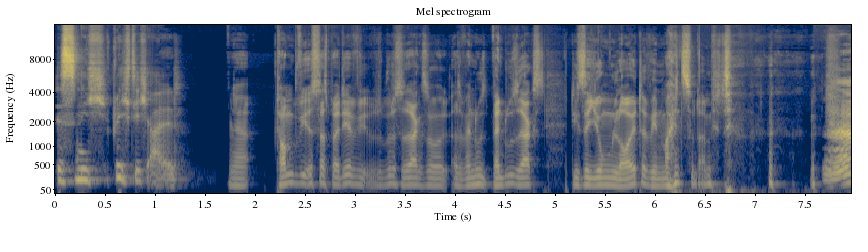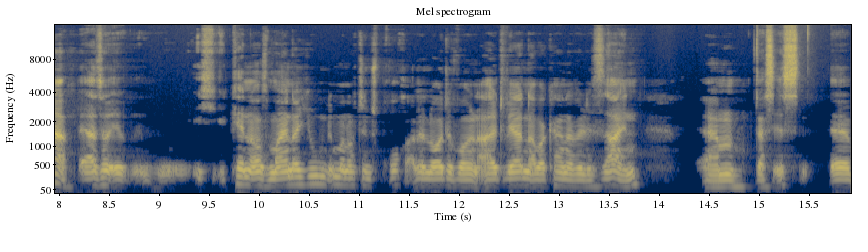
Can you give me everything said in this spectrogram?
ist nicht richtig alt. Ja. Tom, wie ist das bei dir? Wie würdest du sagen, so, also wenn du, wenn du sagst, diese jungen Leute, wen meinst du damit? Ja, also äh, ich kenne aus meiner Jugend immer noch den Spruch, alle Leute wollen alt werden, aber keiner will es sein. Ähm, das ist, äh,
